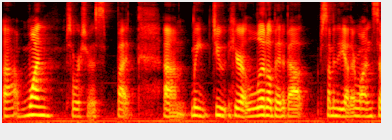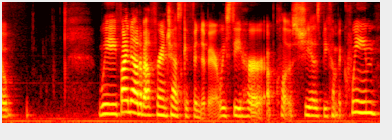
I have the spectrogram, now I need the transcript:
uh, one sorceress, but um, we do hear a little bit about some of the other ones. So we find out about Francesca Findabair. We see her up close. She has become a queen,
